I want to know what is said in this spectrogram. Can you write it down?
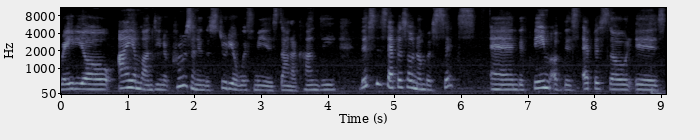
Radio. I am Londina Cruz, and in the studio with me is Donna Kunde. This is episode number six, and the theme of this episode is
